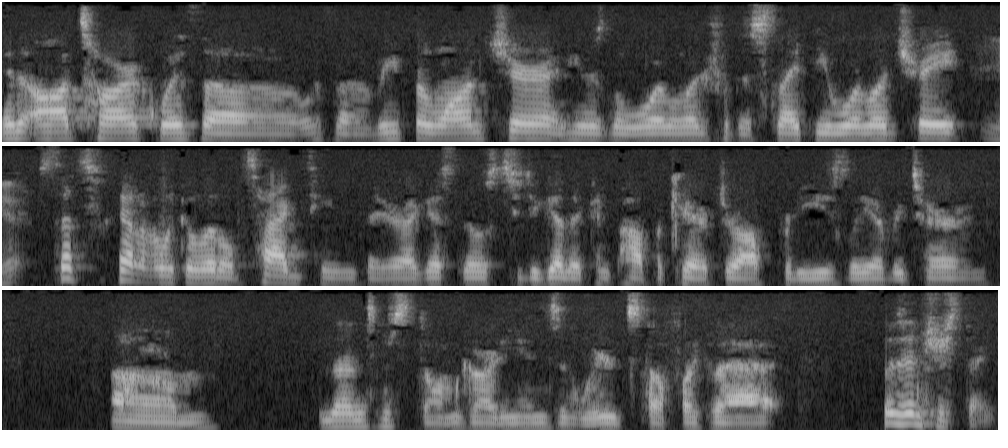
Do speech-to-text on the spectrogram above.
an Autark with a with a Reaper launcher, and he was the Warlord for the Snipey Warlord trait. Yeah. So that's kind of like a little tag team there. I guess those two together can pop a character off pretty easily every turn. Um, and then some Storm Guardians and weird stuff like that. It was interesting.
